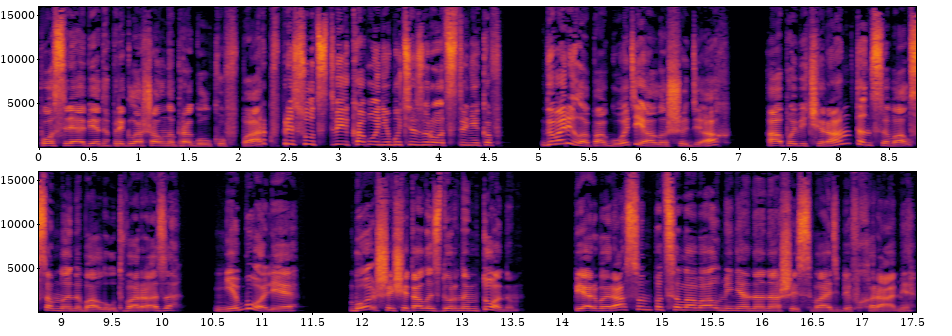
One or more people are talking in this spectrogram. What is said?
После обеда приглашал на прогулку в парк в присутствии кого-нибудь из родственников, говорил о погоде и о лошадях, а по вечерам танцевал со мной на балу два раза. Не более. Больше считалось дурным тоном. Первый раз он поцеловал меня на нашей свадьбе в храме.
